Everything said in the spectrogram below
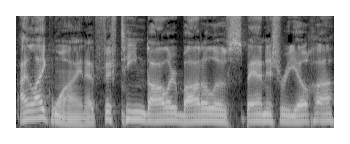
I like wine. A $15 bottle of Spanish Rioja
